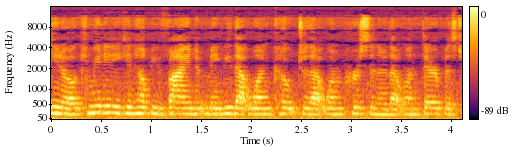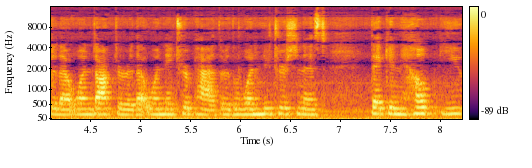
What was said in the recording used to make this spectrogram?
you know, a community can help you find maybe that one coach or that one person or that one therapist or that one doctor or that one naturopath or the one nutritionist that can help you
